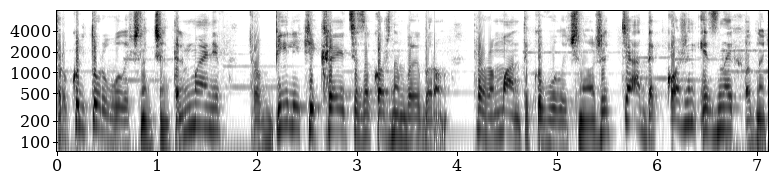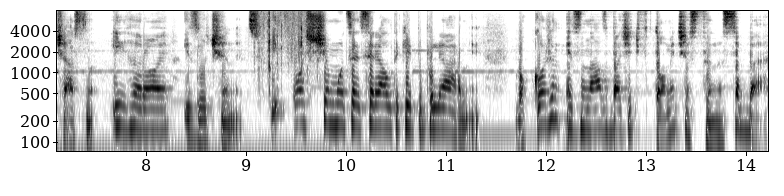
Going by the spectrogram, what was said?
про культуру вуличних джентльменів, про біль, який криється за кожним вибором, про романтику вуличного життя, де кожен із них одночасно і герой, і злочинець. І ось чому цей серіал такий популярний, бо кожен із нас бачить в Томі частини себе.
